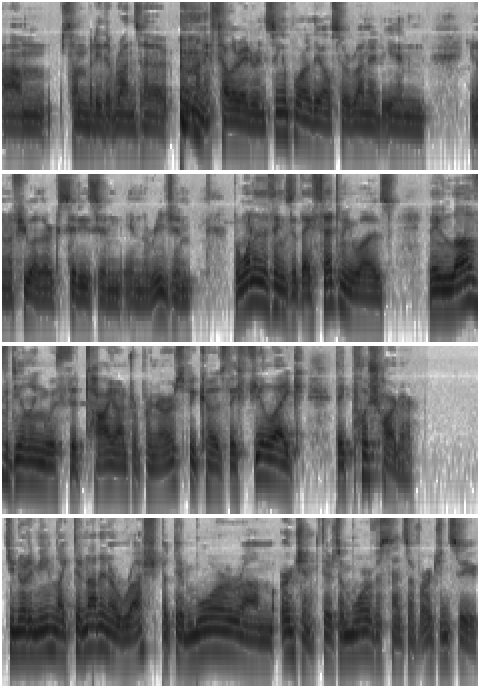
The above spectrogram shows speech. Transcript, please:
um, somebody that runs a an accelerator in Singapore. They also run it in you know in a few other cities in in the region. But one of the things that they said to me was they love dealing with the Thai entrepreneurs because they feel like they push harder. Do you know what I mean? Like they're not in a rush, but they're more um, urgent. There's a more of a sense of urgency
